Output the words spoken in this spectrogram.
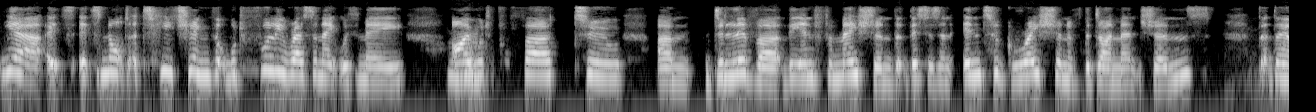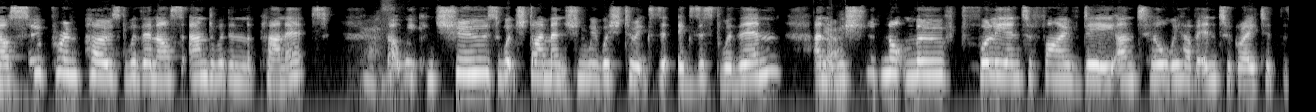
yeah, it's it's not a teaching that would fully resonate with me. Mm-hmm. I would prefer to um, deliver the information that this is an integration of the dimensions, that they mm-hmm. are superimposed within us and within the planet, yes. that we can choose which dimension we wish to ex- exist within, and that we should not move fully into 5D until we have integrated the,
